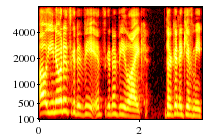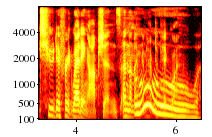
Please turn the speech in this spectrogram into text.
oh, you know what it's gonna be? It's gonna be like they're gonna give me two different wedding options, and then I'm gonna have to pick one.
